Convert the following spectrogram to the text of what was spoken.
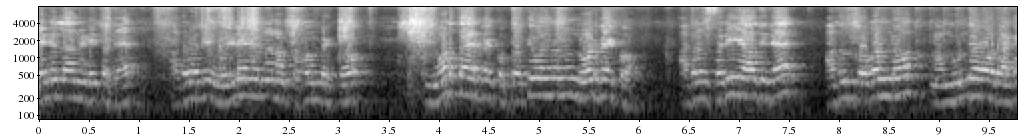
ಏನೆಲ್ಲ ನಡೀತದೆ, ಅದರಲ್ಲಿ ಒಳ್ಳೆಯದನ್ನು ನಾವು ತಗೊಬೇಕು, ನೋಡ್ತಾ ಇರಬೇಕು, ಪ್ರತಿಯೊಂದನ್ನು ನೋಡಬೇಕು. ಅದರಲ್ಲಿ ಸರಿ ಯಾವುದಿದೆ, ಅದನ್ನು ತಗೊಂಡು ನಾವು ಮುಂದೆ ಹೋದಾಗ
